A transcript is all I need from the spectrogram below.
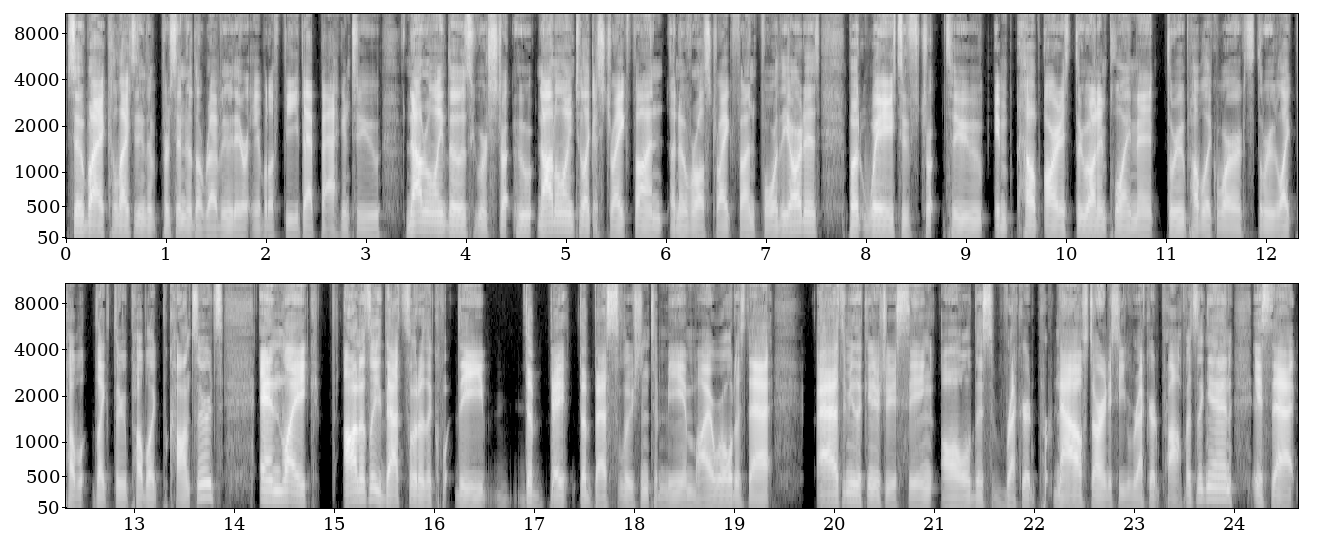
So by collecting the percent of the revenue, they were able to feed that back into not only those who were stri- who not only to like a strike fund, an overall strike fund for the artists, but ways to to help artists through unemployment, through public works, through like public like through public concerts, and like honestly, that's sort of the the the be- the best solution to me in my world is that as the music industry is seeing all this record now starting to see record profits again, is that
